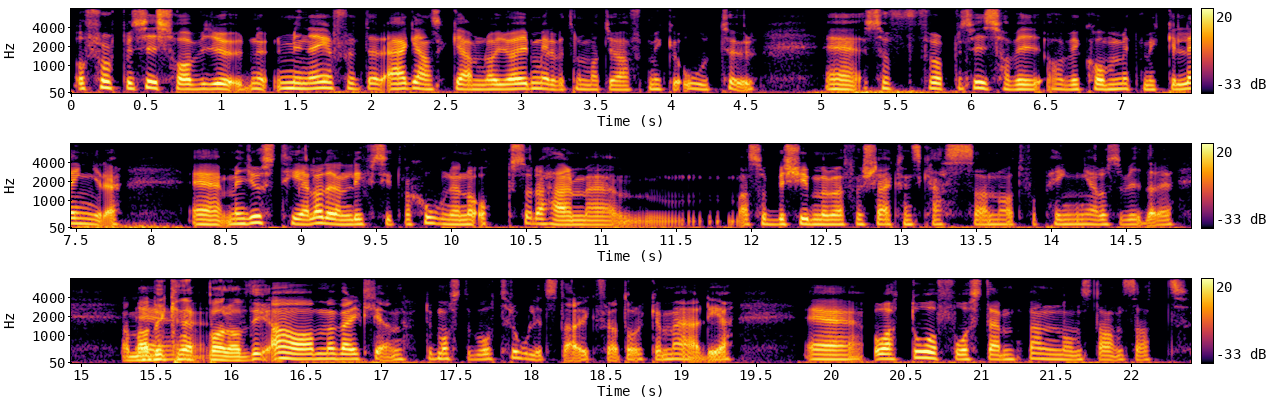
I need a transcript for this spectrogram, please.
Och förhoppningsvis har vi ju, nu- mina erfarenheter är ganska gamla och jag är medveten om att jag har haft mycket otur. Eh, så förhoppningsvis har vi, har vi kommit mycket längre. Eh, men just hela den livssituationen och också det här med mm, alltså bekymmer med Försäkringskassan och att få pengar och så vidare. Ja, man blir Eh, knäpp bara av det. Ja men verkligen. Du måste vara otroligt stark för att orka med det. Eh, och att då få stämpeln någonstans att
